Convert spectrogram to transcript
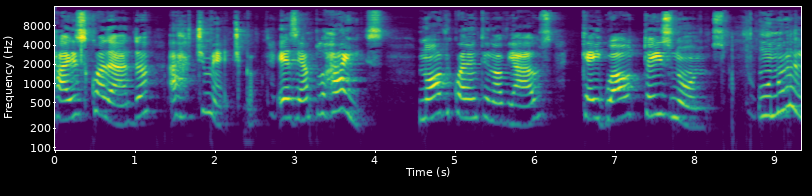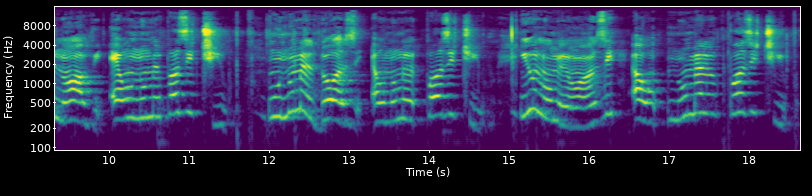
Raiz quadrada aritmética. Exemplo, raiz. 9,49 avos, que é igual a 3 nonos. O número 9 é um número positivo. O número 12 é o número positivo e o número 11 é o número positivo.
